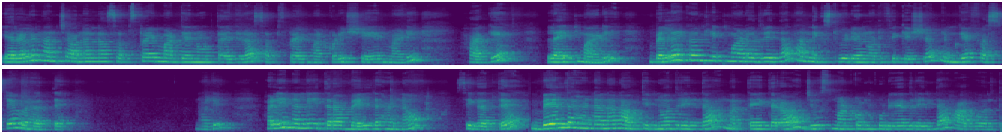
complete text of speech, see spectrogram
ಯಾರೆಲ್ಲ ನನ್ನ ಚಾನಲ್ನ ಸಬ್ಸ್ಕ್ರೈಬ್ ಮಾಡಿದೆ ನೋಡ್ತಾ ಇದ್ದೀರಾ, ಸಬ್ಸ್ಕ್ರೈಬ್ ಮಾಡ್ಕೊಳ್ಳಿ, ಶೇರ್ ಮಾಡಿ, ಹಾಗೆ ಲೈಕ್ ಮಾಡಿ. ಬೆಲ್ ಐಕಾನ್ ಕ್ಲಿಕ್ ಮಾಡೋದ್ರಿಂದ ನಾನು ನೆಕ್ಸ್ಟ್ ವಿಡಿಯೋ ನೋಟಿಫಿಕೇಷನ್ ನಿಮಗೆ ಫಸ್ಟೇ ಬರುತ್ತೆ. ನೋಡಿ, ಹಳ್ಳಿನಲ್ಲಿ ಈ ಥರ ಬೆಳೆದ ಹಣ್ಣು ಸಿಗತ್ತೆ. ಬೇಲ್ದ ಹಣ್ಣನ್ನು ನಾವು ತಿನ್ನೋದ್ರಿಂದ ಮತ್ತೆ ಈ ಥರ ಜ್ಯೂಸ್ ಮಾಡ್ಕೊಂಡು ಕುಡಿಯೋದ್ರಿಂದ ಆಗುವಂಥ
